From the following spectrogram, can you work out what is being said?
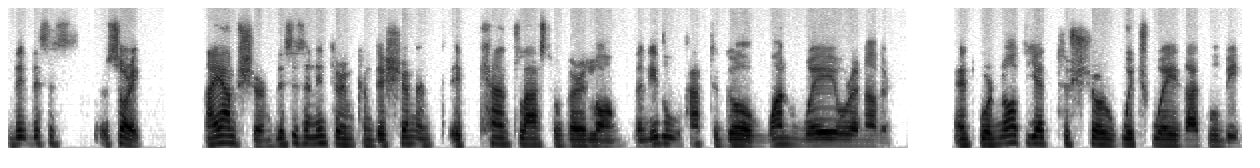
this is sorry. I am sure this is an interim condition and it can't last for very long. The needle will have to go one way or another and we're not yet too sure which way that will be.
